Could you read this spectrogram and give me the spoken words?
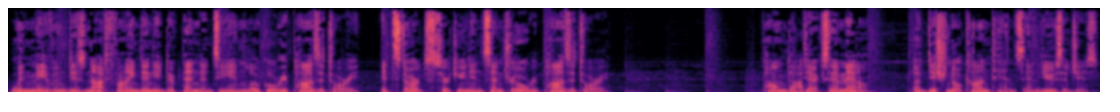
When Maven does not find any dependency in local repository, it starts searching in Central Repository. POM.xml Additional contents and usages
